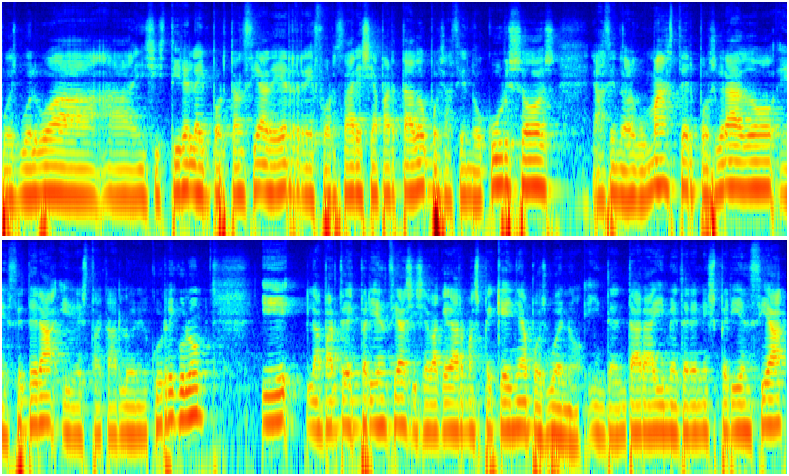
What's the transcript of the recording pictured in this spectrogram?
pues vuelvo a, insistir en la importancia de reforzar ese apartado, pues haciendo cursos, haciendo algún máster, posgrado, etcétera, y destacarlo en el currículum. Y la parte de experiencia, si se va a quedar más pequeña, pues bueno, intentar ahí meter en experiencia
